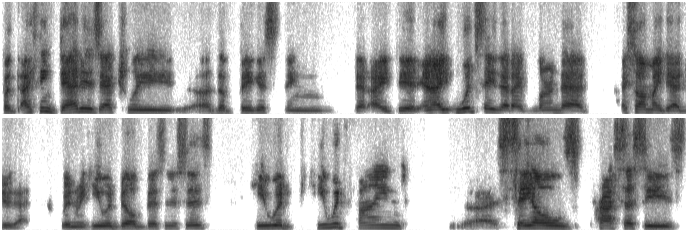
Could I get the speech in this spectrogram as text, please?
But I think that is actually uh, the biggest thing that I did. And I would say that I've learned that I saw my dad do that when he would build businesses. He would he would find uh, sales processes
